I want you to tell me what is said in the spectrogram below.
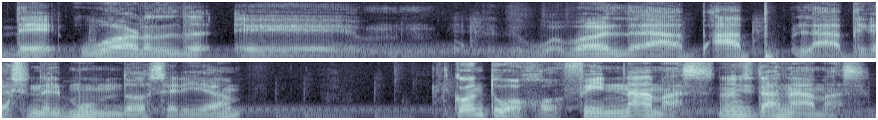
de World, eh, World App, App, la aplicación del mundo sería, con tu ojo, fin, nada más, no necesitas nada más.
